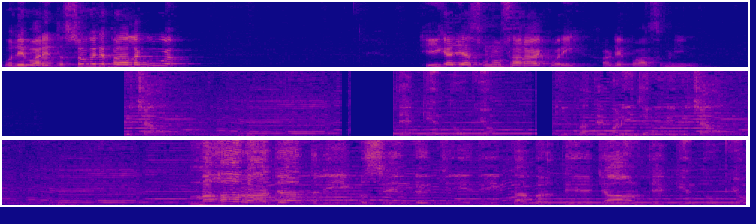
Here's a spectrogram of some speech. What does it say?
ਉਹਦੇ ਬਾਰੇ ਦੱਸੋਗੇ ਤੇ ਪਤਾ ਲੱਗੂਗਾ। ਠੀਕ ਹੈ ਜੀ ਸੁਣੋ ਸਾਰਾ ਇੱਕ ਵਾਰੀ ਸਾਡੇ ਪਾਰਸਮਣੀ ਨੂੰ। ਵਿਚਾਰ। ਤੇ ਕਿੰਤੂ ਕਿਉਂ? ਕੀ ਫਤਿਹ ਬੜੀ ਜ਼ਰੂਰੀ ਵਿਚਾਰ। ਮਹਾਰਾਜਾ ਦਲੀਪ ਸਿੰਘ ਜੀ ਦੀ ਕਬਰ ਤੇ ਜਾਣ ਤੇ ਕਿੰਤੂ ਕਿਉਂ?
